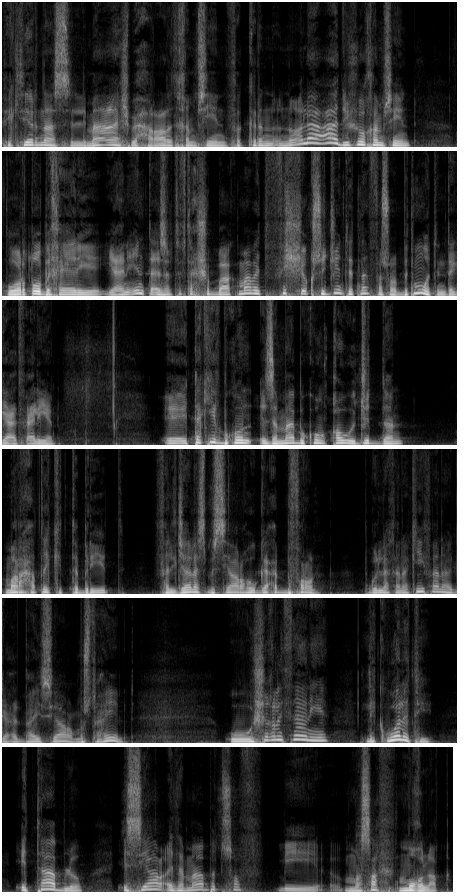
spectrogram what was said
في كثير ناس اللي ما عاش بحرارة خمسين فكرن إنه لا عادي شو خمسين؟ ورطوبة خيالية يعني أنت إذا بتفتح شباك ما فيش أكسجين تتنفسه بتموت أنت قاعد فعليا. إيه، التكييف بكون إذا ما بكون قوي جدا ما راح يعطيك التبريد. فالجالس بالسيارة هو قاعد بفرن. بقول لك أنا كيف أنا قاعد بهاي السيارة؟ مستحيل. والشغلة الثانية ال quality. التابلو السيارة إذا ما بتصف بمصف مغلق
